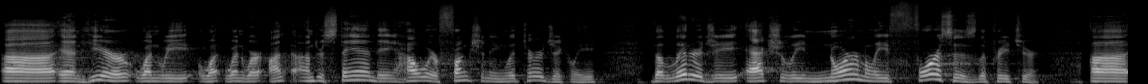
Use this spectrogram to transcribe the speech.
Uh, and here, when, we, when we're un- understanding how we're functioning liturgically, the liturgy actually normally forces the preacher, uh,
